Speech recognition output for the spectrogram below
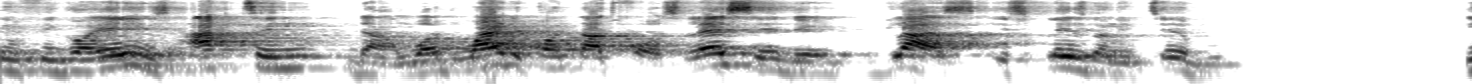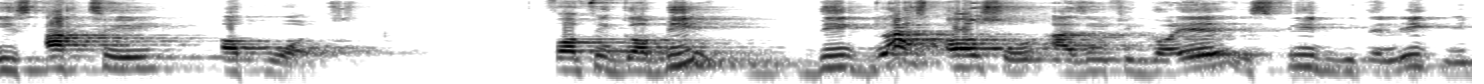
in figure A is acting downward while the contact force, let's say the glass is placed on a table, is acting upwards. For figure B, the glass also, as in figure A, is filled with a liquid.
